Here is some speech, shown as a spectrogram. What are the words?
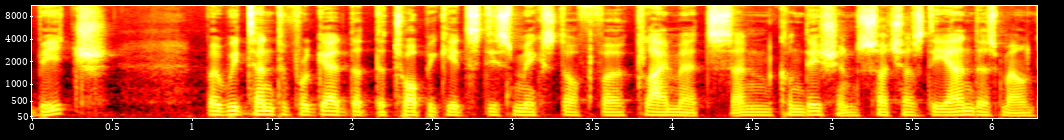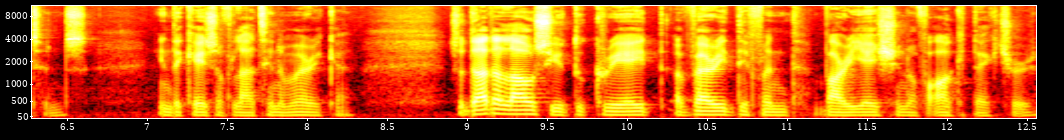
beach, but we tend to forget that the tropic is this mix of uh, climates and conditions such as the Andes Mountains in the case of Latin America. So that allows you to create a very different variation of architecture.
